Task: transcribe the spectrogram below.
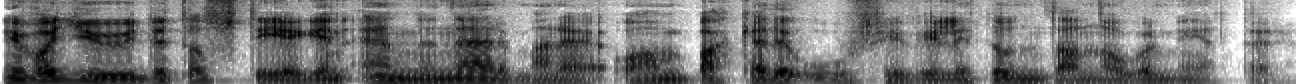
Nu var ljudet av stegen ännu närmare och han backade ofrivilligt undan någon meter.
